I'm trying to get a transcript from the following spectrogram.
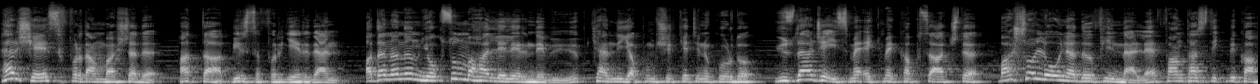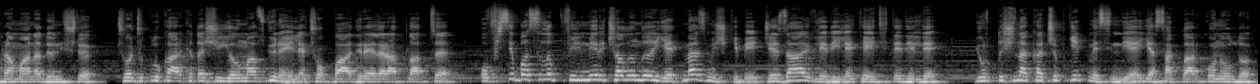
Her şeye sıfırdan başladı. Hatta bir sıfır geriden. Adana'nın yoksul mahallelerinde büyüyüp kendi yapım şirketini kurdu. Yüzlerce isme ekmek kapısı açtı. Başrolle oynadığı filmlerle fantastik bir kahramana dönüştü. Çocukluk arkadaşı Yılmaz Güney ile çok badireler atlattı. Ofisi basılıp filmleri çalındığı yetmezmiş gibi cezaevleriyle tehdit edildi yurt dışına kaçıp gitmesin diye yasaklar konuldu.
